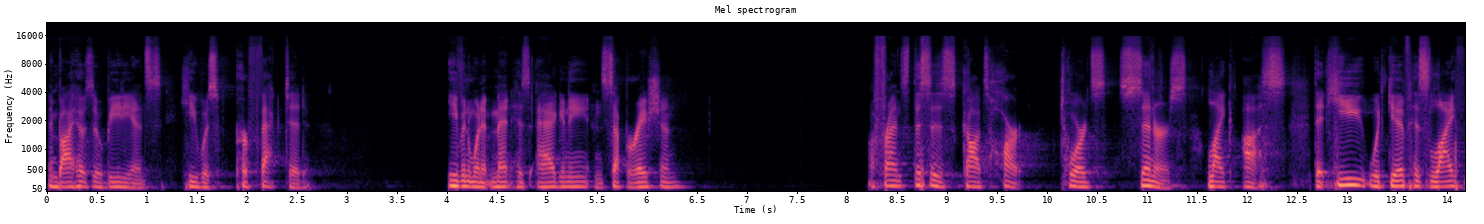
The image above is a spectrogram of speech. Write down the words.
And by his obedience, he was perfected, even when it meant his agony and separation. Well, friends, this is God's heart towards sinners like us, that he would give his life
